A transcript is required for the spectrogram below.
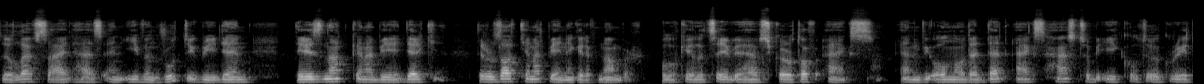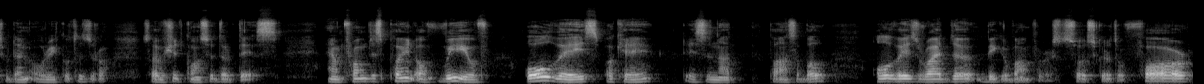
the left side has an even root degree then there is not gonna be there the result cannot be a negative number. Okay let's say we have square root of x and we all know that that x has to be equal to greater than or equal to zero. So we should consider this. And from this point of view always okay this is not possible always write the bigger one first. So square root of 4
